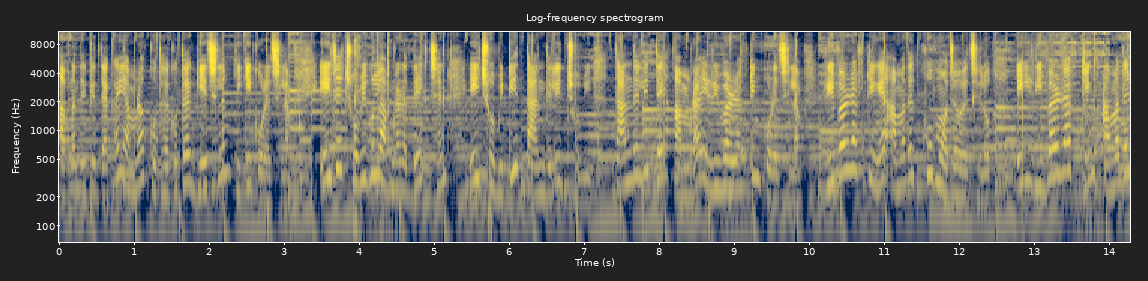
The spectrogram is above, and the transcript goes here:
আপনাদেরকে দেখাই আমরা কোথায় কোথায় গিয়েছিলাম, কি কি করেছিলাম। এই যে ছবিগুলো আপনারা দেখছেন, এই ছবিটি দান্দেলির ছবি। দান্দেলিতে আমরা রিভার রাফটিং করেছিলাম। রিভার রাফটিংয়ে আমাদের খুব মজা হয়েছিল। এই রিভার রাফটিং আমাদের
